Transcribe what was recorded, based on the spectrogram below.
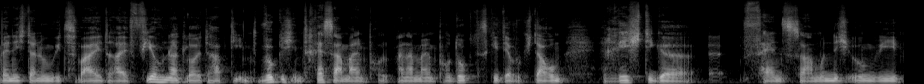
wenn ich dann irgendwie zwei, drei, 400 Leute habe, die wirklich Interesse an meinem, an meinem Produkt, es geht ja wirklich darum, richtige äh, Fans zu haben und nicht irgendwie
